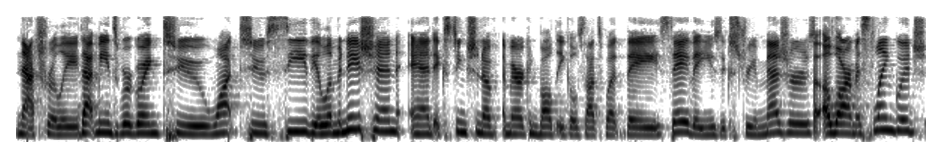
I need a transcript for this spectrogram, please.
naturally, that means we're going to want to see the elimination and extinction of American bald eagles. That's what they say. They use extreme measures, alarmist language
